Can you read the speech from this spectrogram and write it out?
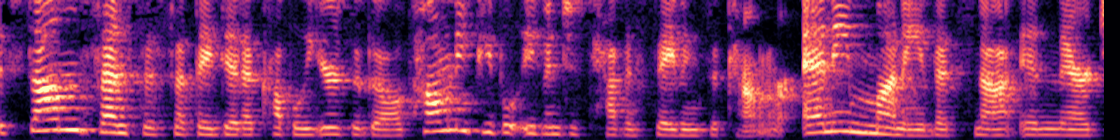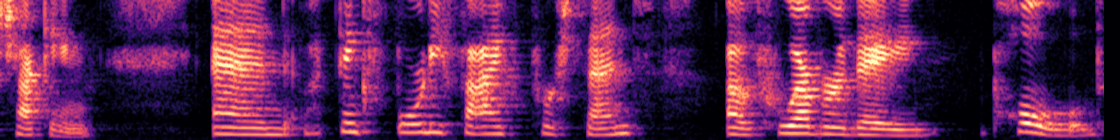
some census that they did a couple years ago of how many people even just have a savings account or any money that's not in their checking. And I think 45% of whoever they polled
